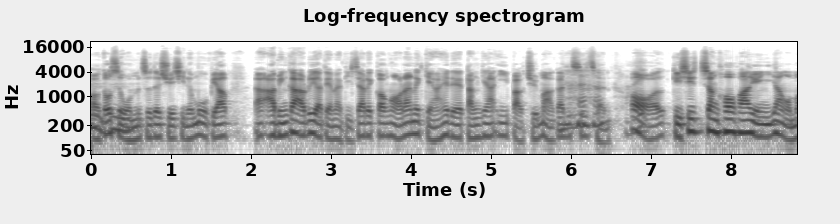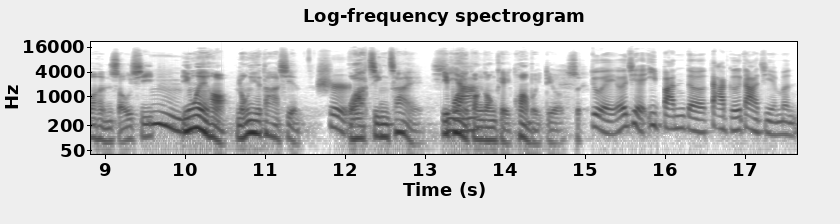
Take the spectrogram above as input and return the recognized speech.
哦，都是我们值得学习的目标。啊，阿明甲阿瑞啊，定来底下咧讲吼，咱咧行迄个东京一百群马跟之城，哦，其实像后花园一样，我们很熟悉。嗯，因为哈农业大县是哇精彩，一般的观光可以看不到。是，对，而且一般的大哥大姐们，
